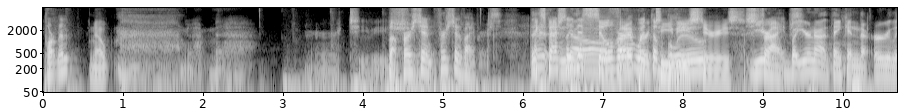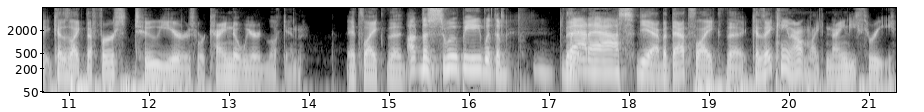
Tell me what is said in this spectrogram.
Portman, Nope. I'm gonna- her TV. but first gen, first gen Vipers, especially the silver Viper with the TV blue series. You're- stripes. but you're not thinking the early because like the first two years were kind of weird looking. It's like the uh, the swoopy with the, The- fat ass. yeah, but that's like the because they came out in like '93,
